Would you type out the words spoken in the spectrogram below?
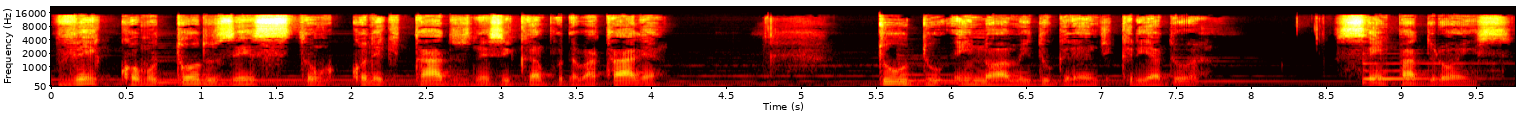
Vê como todos esses estão conectados nesse campo da batalha? Tudo em nome do grande Criador, sem padrões,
